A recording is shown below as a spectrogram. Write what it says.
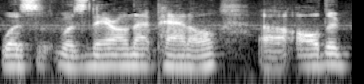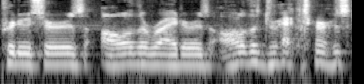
was was there on that panel. Uh, all the producers, all of the writers, all of the directors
